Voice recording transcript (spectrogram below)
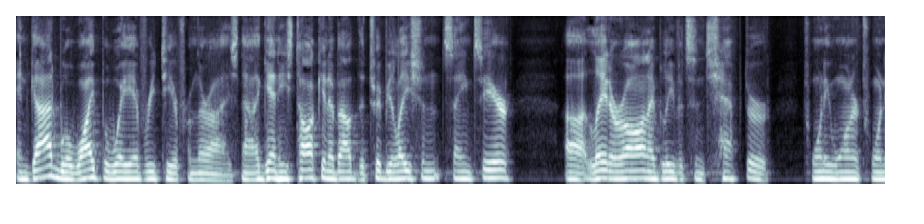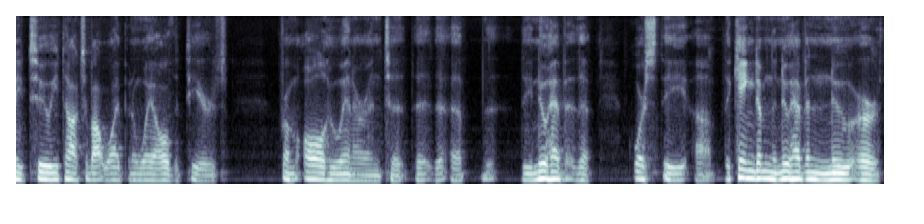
and God will wipe away every tear from their eyes. Now, again, he's talking about the tribulation saints here. Uh, later on, I believe it's in chapter 21 or 22, he talks about wiping away all the tears from all who enter into the the, uh, the, the new heaven, the, of course, the uh, the kingdom, the new heaven, new earth.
